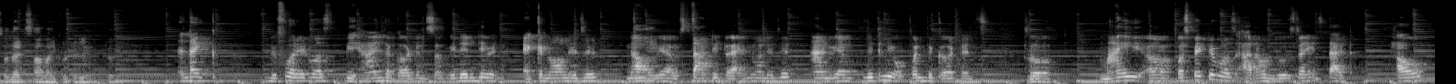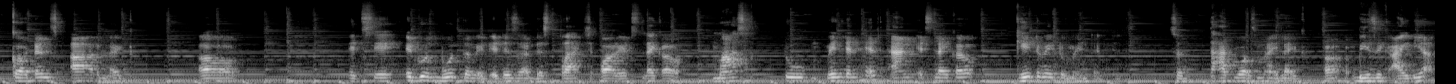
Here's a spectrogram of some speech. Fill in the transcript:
so that's how i could relate to it And like before it was behind the curtain, so we didn't even acknowledge it. Now we have started to acknowledge it, and we have literally opened the curtains. So my uh, perspective was around those lines that how curtains are like, uh, let's say it goes both the way. It is a distraction or it's like a mask to mental health, and it's like a gateway to mental health. So that was my like uh, basic idea,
